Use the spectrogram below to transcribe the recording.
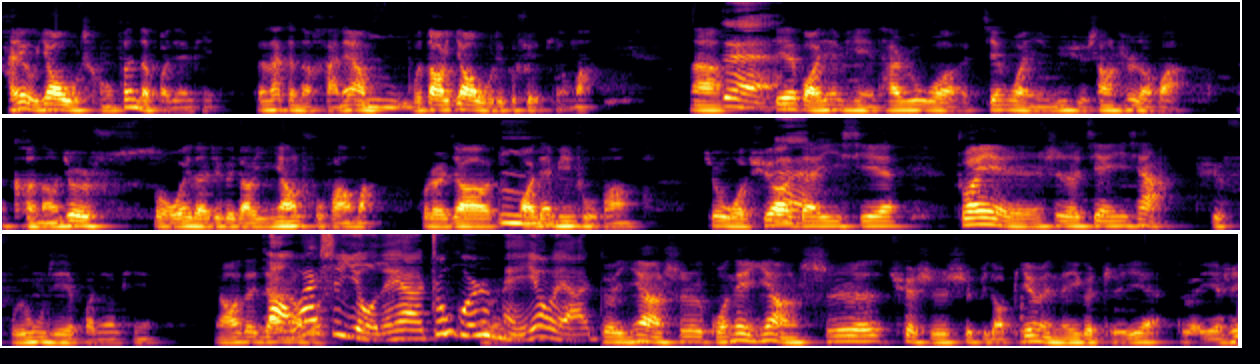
含有药物成分的保健品，但它可能含量嗯不到药物这个水平嘛。那对这些保健品，它如果监管也允许上市的话，可能就是所谓的这个叫营养处方嘛，或者叫保健品处方，就是我需要在一些专业人士的建议下去服用这些保健品，然后再加上我老外是有的呀，中国是没有呀。对营养师，国内营养师确实是比较边缘的一个职业，对，也是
